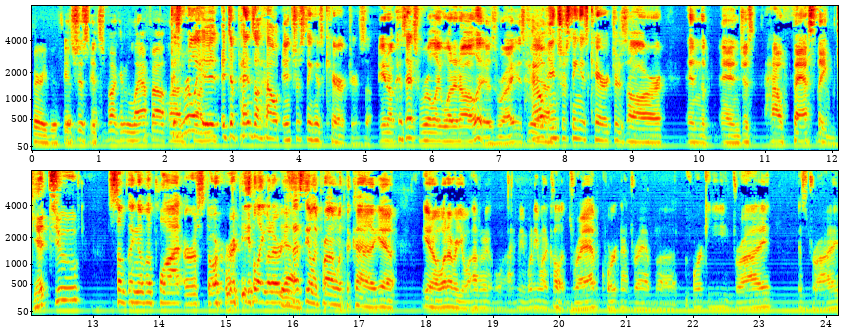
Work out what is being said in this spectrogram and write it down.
very goofy. It's just it's fucking laugh out loud. because really, funny. it, it depends on how interesting his characters are. You know, because that's really what it all is, right? Is how Yeah. interesting his characters are, and the and just how fast they get to something of a plot or a story, like whatever. Because Yeah. that's the only problem with the kind of yeah, you know, whatever you. I don't know. I mean, what do you want to call it? Drab, quirk, not drab, uh, quirky, dry. Just dry.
